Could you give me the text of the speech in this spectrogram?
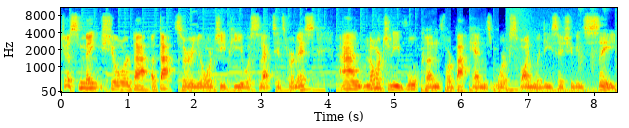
just make sure that adapter your GPU was selected for this, and largely Vulkan for backend works fine with these as you can see.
